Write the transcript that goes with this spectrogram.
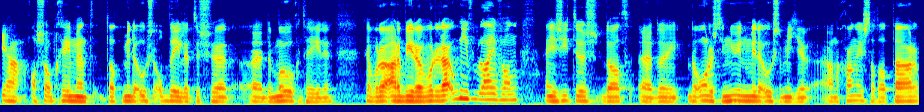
ja, als ze op een gegeven moment dat Midden-Oosten opdelen tussen uh, de mogelijkheden, dan worden de Arabieren worden daar ook niet blij van. En je ziet dus dat uh, de, de onrust die nu in het Midden-Oosten een beetje aan de gang is, dat dat daar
